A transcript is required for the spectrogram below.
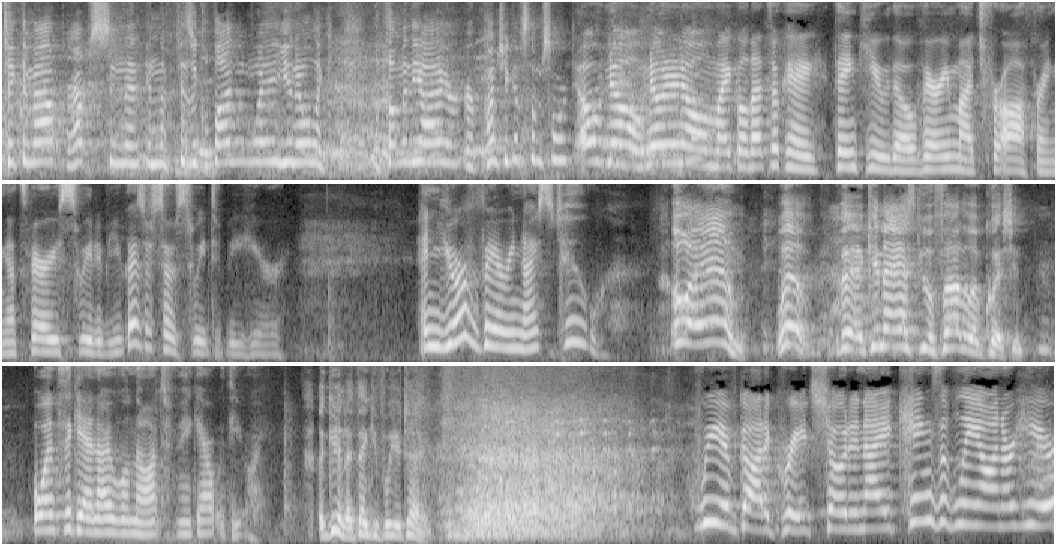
take them out, perhaps in the, in the physical violent way, you know, like a thumb in the eye or, or punching of some sort. Oh, no, no, no, no, Michael, that's okay. Thank you, though, very much for offering. That's very sweet of you. You guys are so sweet to be here. And you're very nice, too. Oh, I am. Well, can I ask you a follow up question? Once again, I will not make out with you. Again, I thank you for your time. We have got a great show tonight. Kings of Leon are here.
